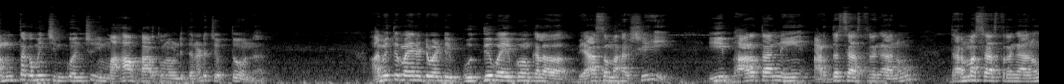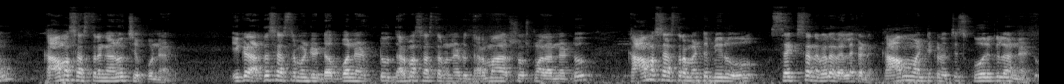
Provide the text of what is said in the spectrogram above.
అంతకు మించి ఇంకొంచెం ఈ మహాభారతంలో ఉండిద్దనంటే చెప్తూ ఉన్నారు. అమితమైనటువంటి బుద్ధి వైభవం కల వ్యాస మహర్షి ఈ భారతాన్ని అర్థశాస్త్రంగాను ధర్మశాస్త్రంగాను కామశాస్త్రంగాను చెప్పున్నాడు. ఇక్కడ అర్థశాస్త్రం అంటే డబ్బు అన్నట్టు ధర్మశాస్త్రం అన్నట్టు ధర్మ సూక్ష్మాలు అన్నట్టు కామశాస్త్రం అంటే మీరు సెక్స్ అన్న వేళ వెళ్ళకండి. కామం అంటే ఇక్కడ వచ్చేసి కోరికలు అన్నట్టు.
